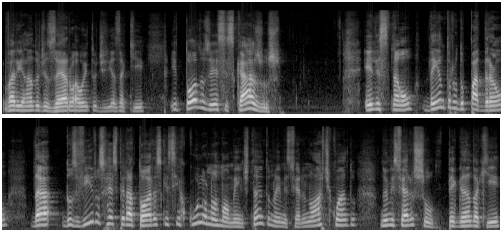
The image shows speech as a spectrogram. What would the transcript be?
variando de zero a oito dias aqui. E todos esses casos, eles estão dentro do padrão da, dos vírus respiratórios que circulam normalmente, tanto no hemisfério norte quanto no hemisfério sul, pegando aqui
